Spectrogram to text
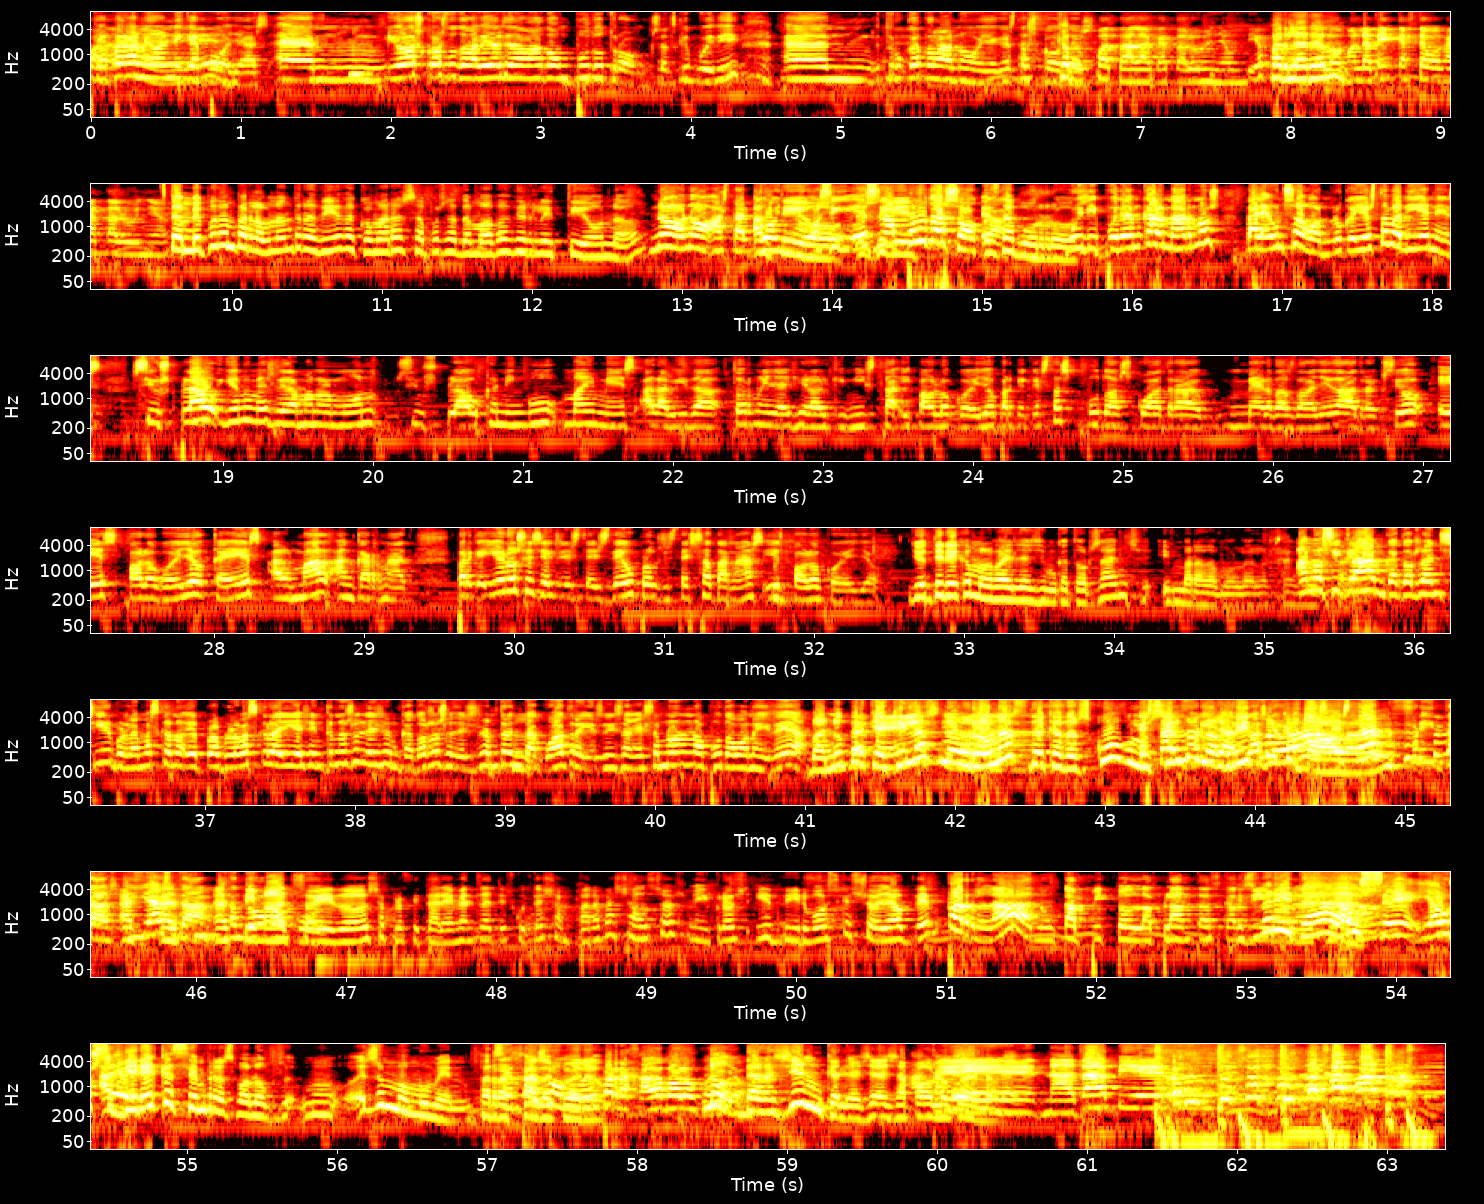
Que para ni ni que polles. Um, jo les coses tota la vida els he demanat un puto tronc, saps què vull dir? Um, truca't a la noia, aquestes Que coses. fatal a Catalunya un dia. Parlarem- Lo malament que esteu a Catalunya. També podem parlar un altre dia de com ara s'ha posat de moda dir-li tiona. No, no, hasta el Al coño. tio, o sigui, o és sigui, una puta soca. és de burros. Vull dir, podem calmar-nos? Vale, un segon. El que jo estava dient és, si us plau, jo només li demano al món, si us plau, que ningú mai més a la vida torni a llegir l'Alquimista i Paulo Coelho, perquè aquestes putes quatre merdes de la llei de l'atracció és Paulo Coelho, que és el mal encarnat. Perquè jo no sé si existeix Déu, però existeix Satanàs i és Paulo Coelho. Jo diré que me'l vaig llegir amb 14 anys i m'agrada molt eh, la Ah, no, sí, clar, amb 14 anys sí, el problema és que, no, el problema és que la gent que no se'l llegeix amb 14, se'l llegeix amb 34, i és dir, segueix semblant una puta bona idea. Bueno, perquè aquí les neurones de cadascú evolucionen al ritme les que neurones volen. estan frites i ja està. Estimats oïdors, aprofitaré mentre discuteixen per baixar els seus micros i dir-vos que això ja ho vam parlar en un capítol de plantes És carnívores. veritat. Ja ho sé, ja ho sé. Et diré que sempre és, bona, op- és un bon moment per Sempre rajar és de un Coelho. moment per rajar de Paulo Coelho. No, de la gent que llegeix a Paulo Coelho. Eh, nada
